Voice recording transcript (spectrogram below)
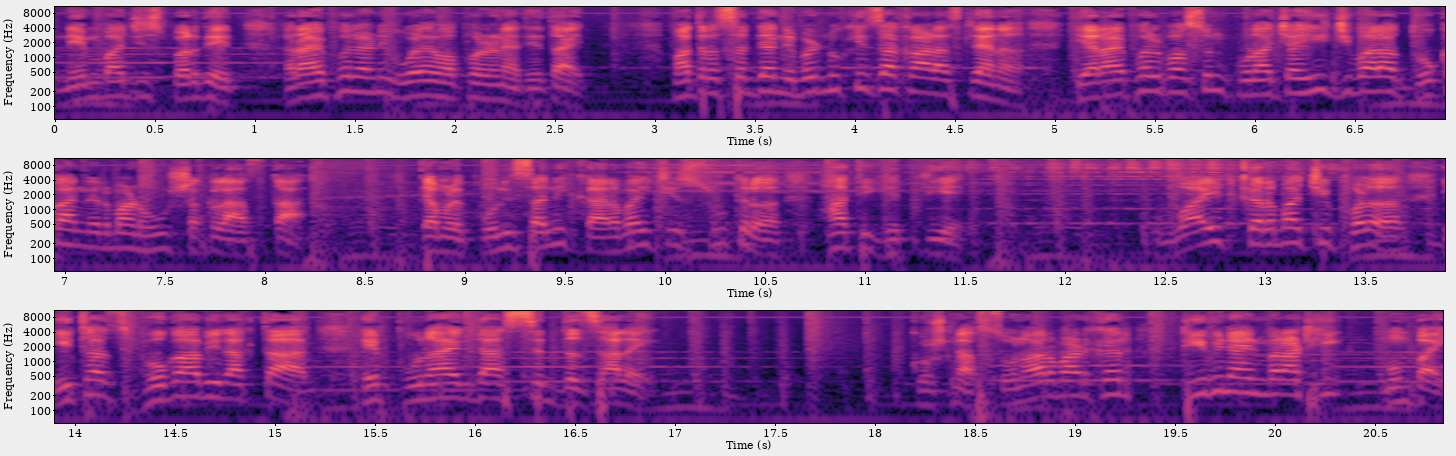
नेमबाजी स्पर्धेत रायफल आणि गोळ्या वापरण्यात येत आहेत. मात्र सध्या निवडणुकीचा काळ असल्यानं या रायफलपासून कुणाच्याही जीवाला धोका निर्माण होऊ शकला असता. त्यामुळे पोलिसांनी कारवाईची सूत्र हाती घेतली आहेत वाईट कर्माची फळं इथंच भोगावी लागतात. हे पुन्हा एकदा सिद्ध झालंय. Krishna Sonarwadkar TV nine Marathi Mumbai.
